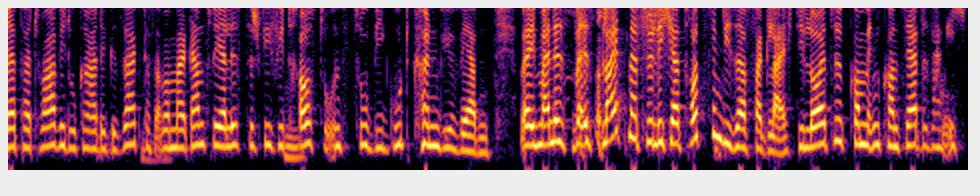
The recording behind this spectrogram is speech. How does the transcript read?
Repertoire, wie du gerade gesagt hast. Aber mal ganz realistisch, wie viel traust du uns zu, wie gut können wir werden? Weil ich meine, es, es bleibt natürlich ja trotzdem dieser Vergleich. Die Leute kommen in Konzerte, sagen, ich,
